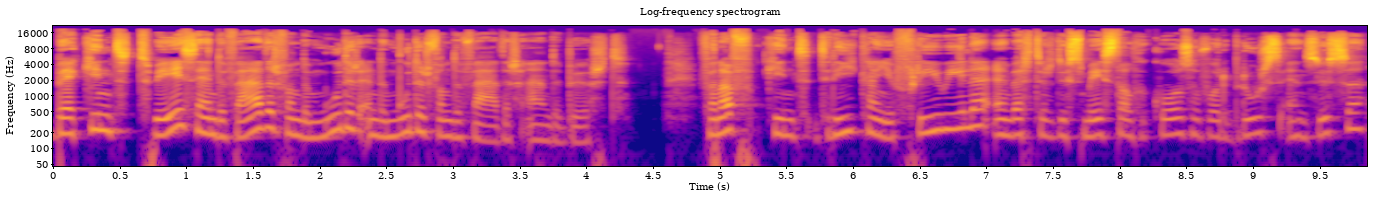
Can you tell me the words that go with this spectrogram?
Bij kind 2 zijn de vader van de moeder en de moeder van de vader aan de beurt. Vanaf kind 3 kan je freewheelen en werd er dus meestal gekozen voor broers en zussen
